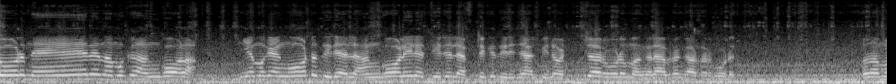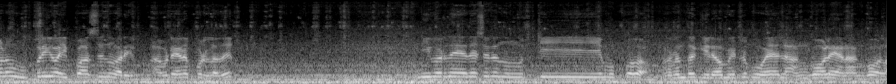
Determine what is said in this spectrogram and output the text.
റോഡ് നേരെ നമുക്ക് അങ്കോള. ഇനി നമുക്ക് എങ്ങോട്ട് തിരിയല്ല അങ്കോളയിൽ എത്തിയിട്ട് ലെഫ്റ്റിക്ക് തിരിഞ്ഞാൽ പിന്നെ ഒറ്റ റോഡ് മംഗലാപുരം കാസർഗോഡ്. അപ്പോൾ നമ്മൾ ഹുബ്ലി ബൈപ്പാസ് എന്ന് പറയും. അവിടെയാണ് ഇപ്പോൾ ഉള്ളത്. ഇനി ഇവിടുന്ന് ഏകദേശം ഒരു നൂറ്റി മുപ്പതോ അങ്ങനത്തെ കിലോമീറ്റർ പോയാൽ അങ്കോളയാണ് അങ്കോള.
